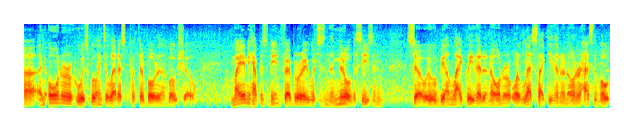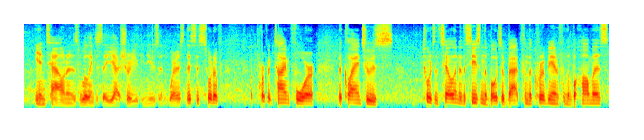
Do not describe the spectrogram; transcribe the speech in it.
uh, an owner who is willing to let us put their boat in the boat show. Miami happens to be in February, which is in the middle of the season. So it would be unlikely that an owner, or less likely than an owner, has the boat in town and is willing to say, yeah, sure, you can use it. Whereas this is sort of a perfect time for the client who's towards the tail end of the season. The boats are back from the Caribbean, from the Bahamas.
